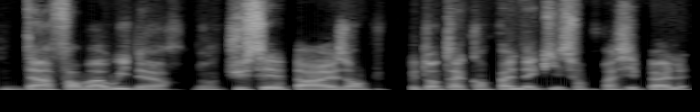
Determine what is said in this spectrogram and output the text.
d'un format winner. Donc tu sais par exemple que dans ta campagne d'acquisition principale,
